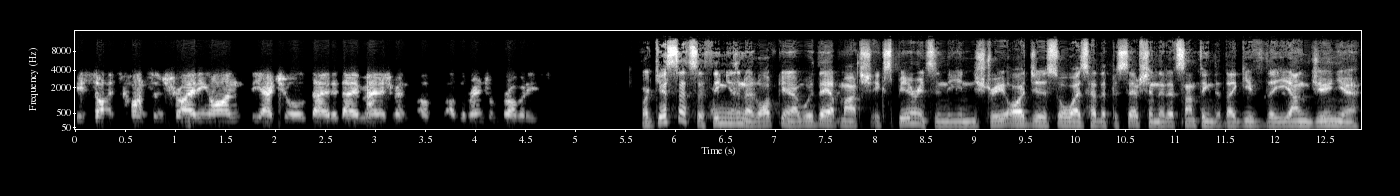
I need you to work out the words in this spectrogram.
besides concentrating on the actual day-to-day management of, of the rental properties. I guess that's the thing, isn't it? Like, you know, without much experience in the industry, I just always had the perception that it's something that they give the young junior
